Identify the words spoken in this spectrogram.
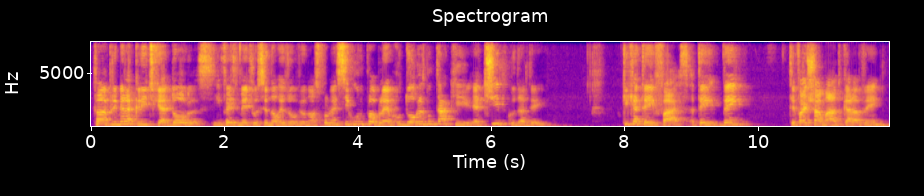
Então, a primeira crítica é: Douglas, infelizmente você não resolveu o nosso problema. Segundo problema, o Douglas não está aqui, é típico da TI. O que, que a TI faz? A TI vem, você faz chamado, o cara vem.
